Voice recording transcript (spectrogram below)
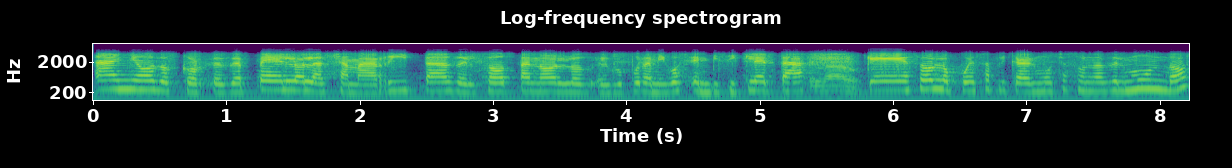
años, los cortes de pelo, las chamarritas del sótano, los- el grupo de amigos en bicicleta, Claro. que eso lo puedes aplicar en muchas zonas del mundo,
